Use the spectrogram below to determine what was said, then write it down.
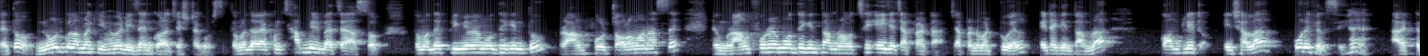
তাই তো? নোটগুলো আমরা কীভাবে ডিজাইন করার চেষ্টা করছি? তোমরা যারা এখন ছাব্বিশ ব্যাচে আসো তোমাদের প্রিমিয়ামের মধ্যে কিন্তু রাউন্ড ফোর চলমান আছে এবং রাউন্ড ফোর এর মধ্যে কিন্তু আমরা হচ্ছে এই যে চ্যাপ্টারটা চ্যাপ্টার নাম্বার টুয়েলভ এটা কিন্তু আমরা কমপ্লিট ইনশাল্লাহ করে ফেলছি হ্যাঁ? আরেকটা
